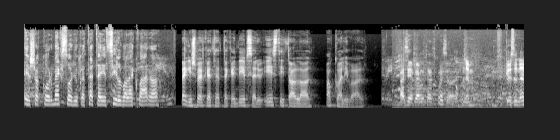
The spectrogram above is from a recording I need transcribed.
és akkor megszórjuk a tetejét szilvalekvárral. Megismerkedhettek egy népszerű észtitallal, a kalival. Azért bemutatkozol? Nem. Köszönöm.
